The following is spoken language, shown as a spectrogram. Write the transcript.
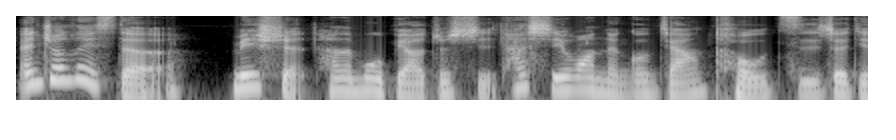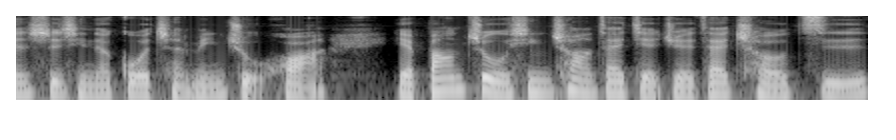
AngelList 的 mission，他的目标就是他希望能够将投资这件事情的过程民主化，也帮助新创在解决在筹资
